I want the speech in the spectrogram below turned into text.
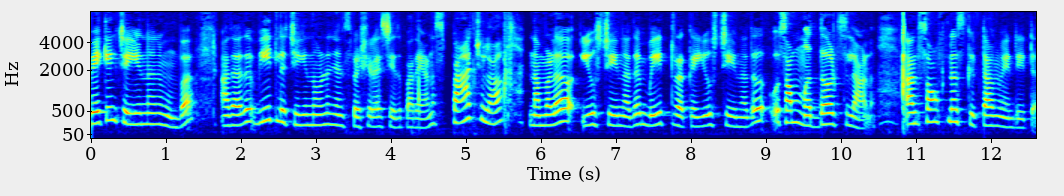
ബേക്കിംഗ് ചെയ്യുന്നതിന് മുമ്പ് അതായത് വീട്ടിൽ ചെയ്യുന്നതുകൊണ്ട് ഞാൻ സ്പെഷ്യലൈസ് ചെയ്ത് പറയുകയാണ് സ്പാച്ചുല നമ്മൾ യൂസ് ചെയ്യുന്നത് ബേറ്ററൊക്കെ യൂസ് ചെയ്യുന്നത് സം മെത്തേഡ്സിലാണ് അത് സോഫ്റ്റ്നെസ് കിട്ടാൻ വേണ്ടിയിട്ട്.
